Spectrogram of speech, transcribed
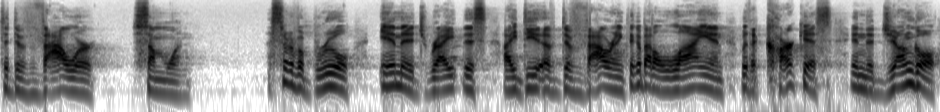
to devour someone That's sort of a brutal image, right? This idea of devouring. Think about a lion with a carcass in the jungle,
